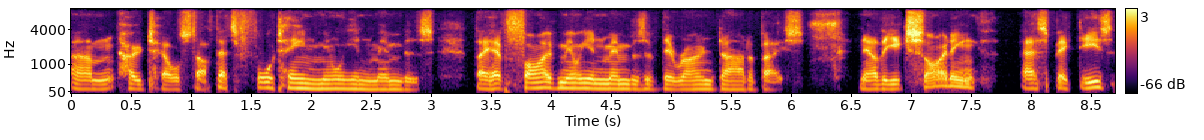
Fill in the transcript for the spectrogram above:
um, hotel stuff. That's 14 million members. They have 5 million members of their own database. Now, the exciting aspect is,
